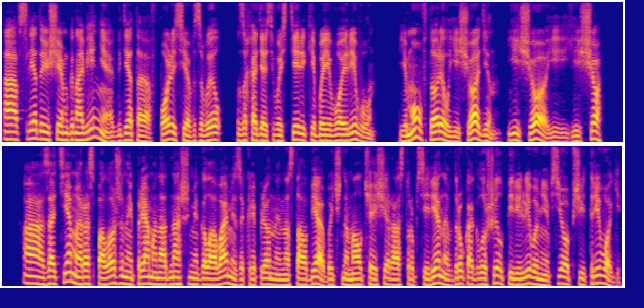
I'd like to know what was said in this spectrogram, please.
А в следующее мгновение где-то в полисе взвыл, заходясь в истерике, боевой ревун. Ему вторил еще один, еще и еще. А затем и расположенный прямо над нашими головами, закрепленный на столбе обычно молчащий раструб сирены, вдруг оглушил переливами всеобщей тревоги.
